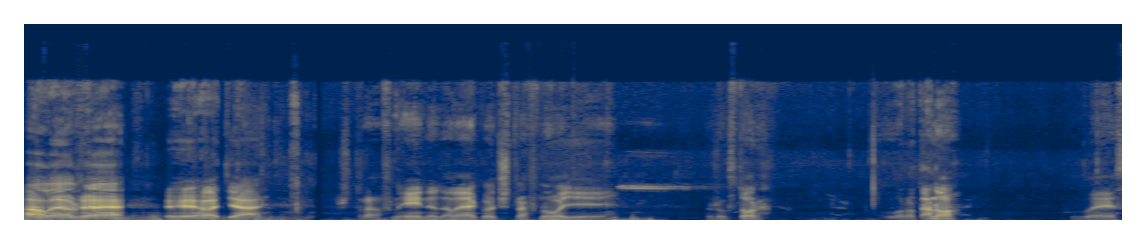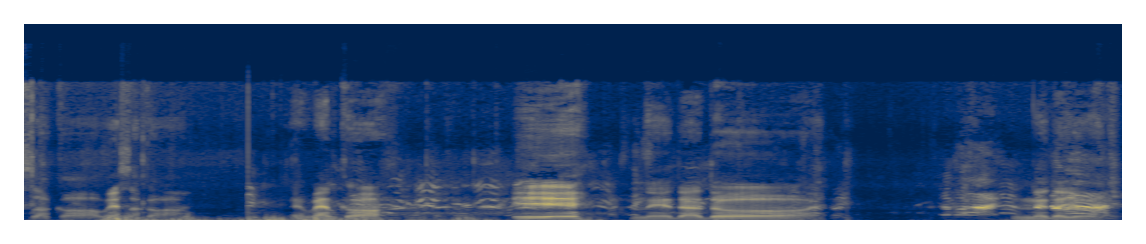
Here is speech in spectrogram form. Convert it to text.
але вже геготять. Штрафний недалеко від штрафної. Жукстор. Воротано. Високо, високо. Евенко. І не дадуть. Не дають.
